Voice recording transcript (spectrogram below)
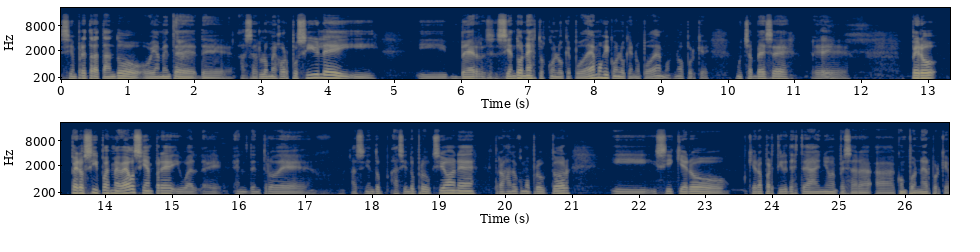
siempre tratando, obviamente, de, hacer lo mejor posible y, ver, siendo honestos con lo que podemos y con lo que no podemos, ¿no? Porque muchas veces... Eh, pero pero sí, pues me veo siempre igual eh, dentro de haciendo, haciendo producciones, trabajando como productor y sí quiero, quiero a partir de este año empezar a, componer porque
